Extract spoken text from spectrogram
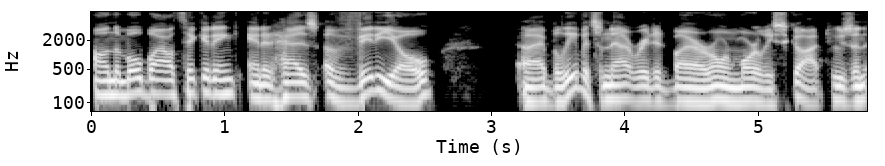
on the mobile ticketing and it has a video. I believe it's narrated by our own Morley Scott, who's an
